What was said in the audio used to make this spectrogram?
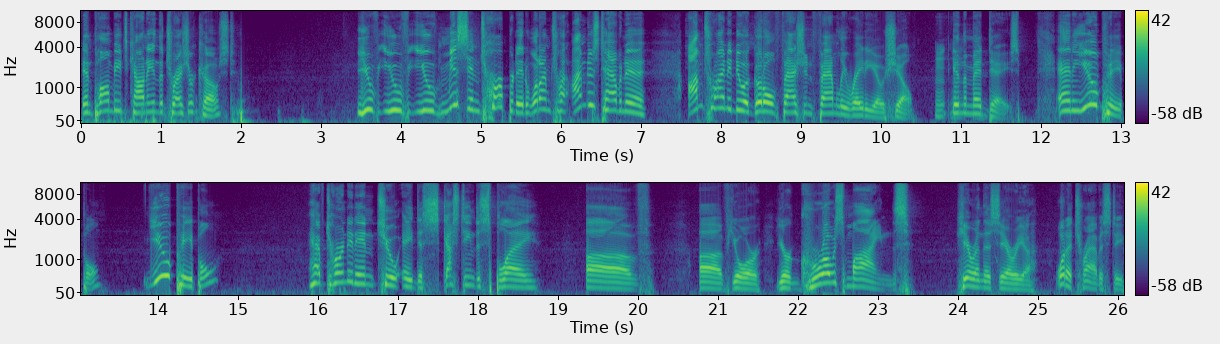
in Palm Beach County and the Treasure Coast, you've you've you've misinterpreted what I'm trying I'm just having a I'm trying to do a good old fashioned family radio show in the middays. And you people, you people have turned it into a disgusting display of of your your gross minds here in this area. What a travesty.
